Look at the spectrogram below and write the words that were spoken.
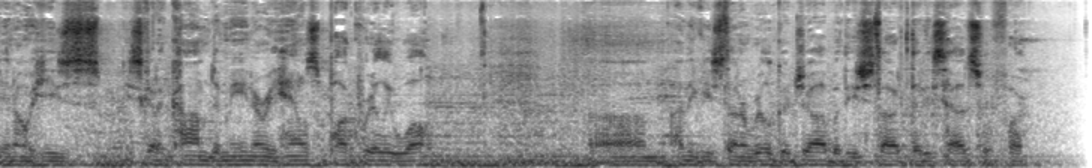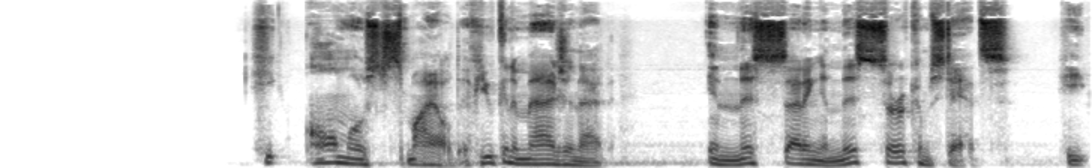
you know, he's he's got a calm demeanor. He handles the puck really well. Um, I think he's done a real good job with each start that he's had so far he almost smiled. If you can imagine that in this setting, in this circumstance, he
